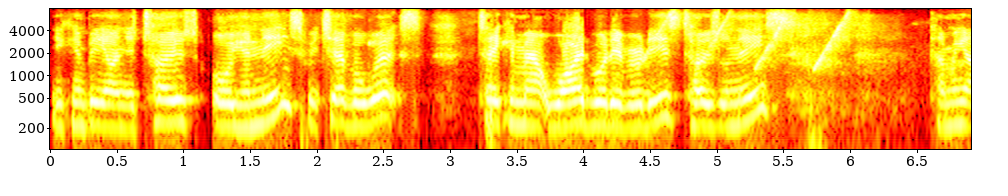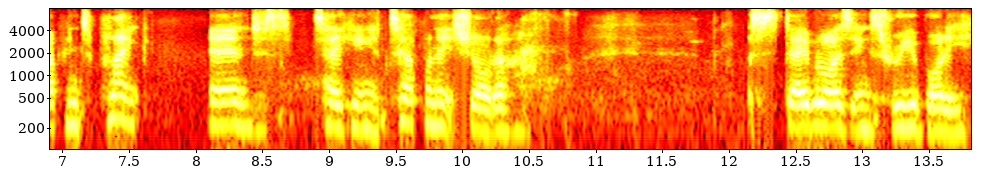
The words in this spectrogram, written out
You can be on your toes or your knees, whichever works. Take them out wide, whatever it is, toes or knees. Coming up into plank and just taking a tap on each shoulder. Stabilizing through your body.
